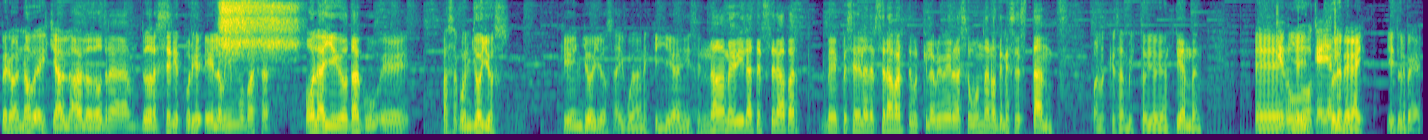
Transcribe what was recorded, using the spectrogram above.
pero no, es que hablo, hablo de, otra, de otras series, porque eh, lo mismo pasa. Hola, llegué Otaku, eh, pasa con Yoyos. Que en Yoyos hay hueones que llegan y dicen, no, me vi la tercera parte, me empecé de la tercera parte porque la primera y la segunda no tenés stands. Para los que se han visto Yoyo entienden. Eh, Que y ahí tú le pegáis. Y ahí tú le pegáis.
